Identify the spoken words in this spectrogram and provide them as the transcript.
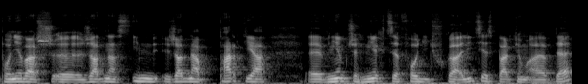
ponieważ e, żadna, in, żadna partia w Niemczech nie chce wchodzić w koalicję z partią AfD, e,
